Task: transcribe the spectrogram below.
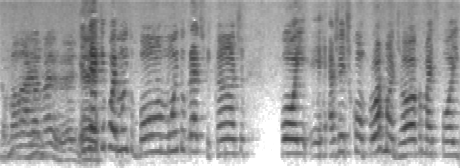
Tá falando já mais velho. Dizer É. que foi muito bom, muito gratificante. Foi, eh, a gente comprou as mandioca, mas foi,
